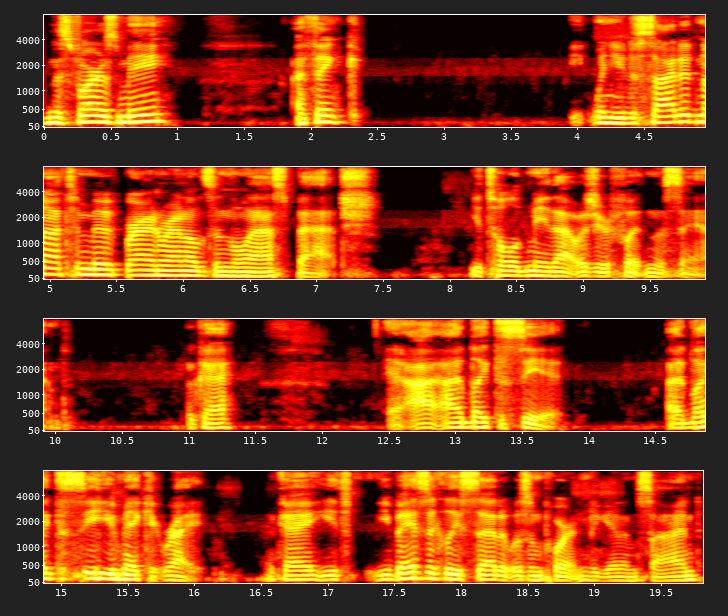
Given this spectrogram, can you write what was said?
And as far as me, I think when you decided not to move Bryan Reynolds in the last batch, you told me that was your foot in the sand. Okay? I, I'd like to see it. I'd like to see you make it right. Okay? You, you basically said it was important to get him signed.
